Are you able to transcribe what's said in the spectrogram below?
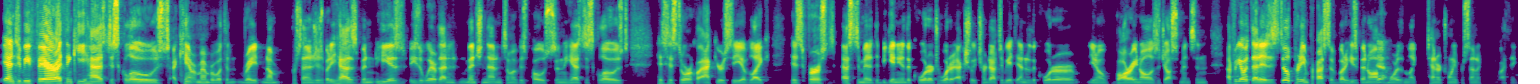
yeah, and to be fair, I think he has disclosed. I can't remember what the rate number percentages, but he has been. He is. He's aware of that and mentioned that in some of his posts, and he has disclosed his historical accuracy of like his first estimate at the beginning of the quarter to what it actually turned out to be at the end of the quarter, you know, barring all his adjustments. And I forget what that is. It's still pretty impressive, but he's been off yeah. more than like 10 or 20%, I think,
